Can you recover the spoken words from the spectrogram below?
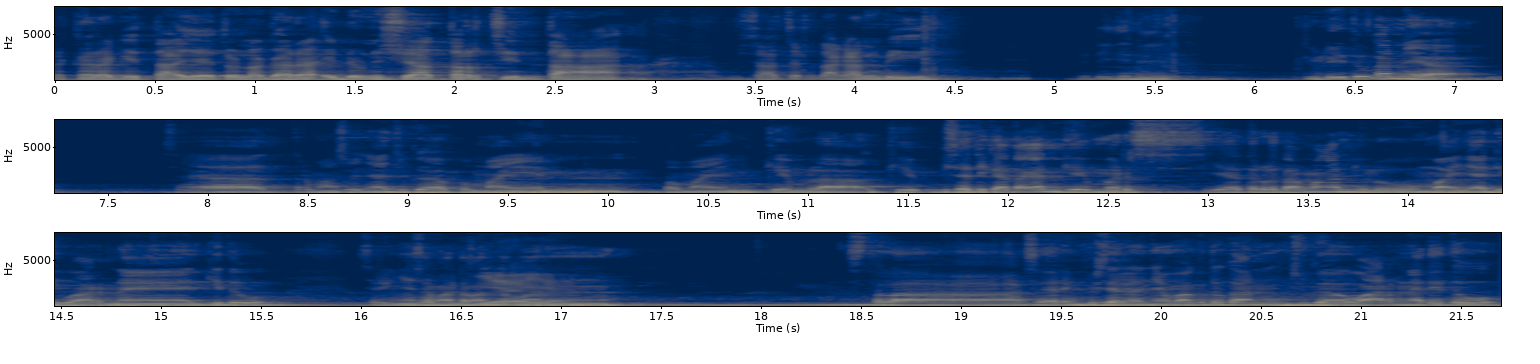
negara kita yaitu negara Indonesia tercinta. Bisa ceritakan Bi. Jadi gini, dulu itu kan ya saya termasuknya juga pemain pemain game lah, Ga- bisa dikatakan gamers ya terutama kan dulu mainnya di warnet gitu, seringnya sama teman-teman. Setelah sering berjalannya waktu kan juga warnet itu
